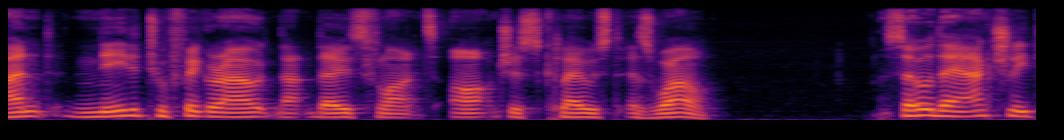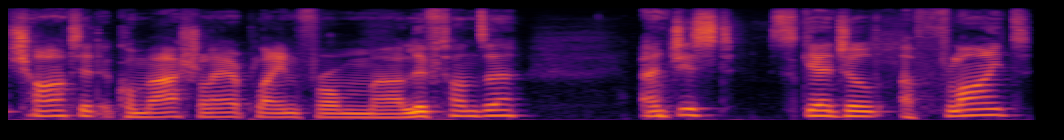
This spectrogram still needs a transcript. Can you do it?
and needed to figure out that those flights are just closed as well. So they actually chartered a commercial airplane from uh, Lufthansa and just scheduled a flight,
